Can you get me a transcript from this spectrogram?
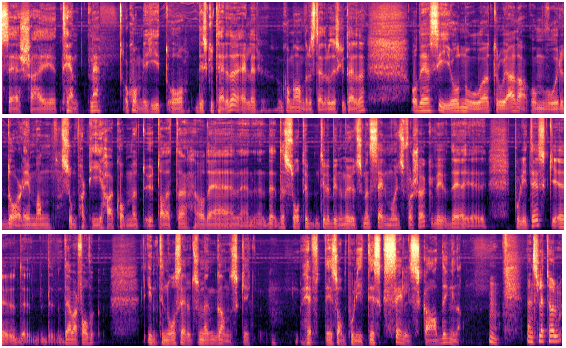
ser seg tjent med å komme hit og diskutere det, eller komme andre steder og diskutere det. Og det sier jo noe, tror jeg, da, om hvor dårlig man som parti har kommet ut av dette. Og det, det, det så til, til, å begynne med ut som et selvmordsforsøk det, politisk. Det, det er i hvert fall inntil nå ser ut som en ganske heftig sånn politisk selvskading. da. Mm. Men Slettholm,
